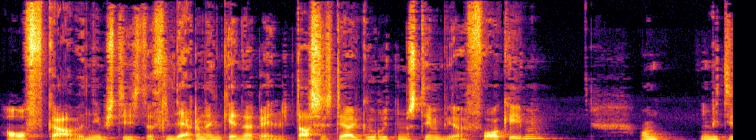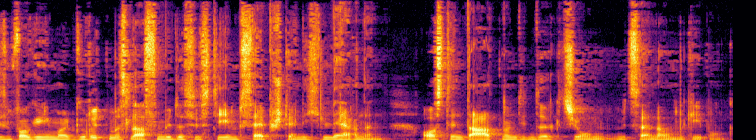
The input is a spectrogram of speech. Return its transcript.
Aufgabe, nämlich das Lernen generell. Das ist der Algorithmus, den wir vorgeben. Und mit diesem vorgegebenen Algorithmus lassen wir das System selbstständig lernen aus den Daten und Interaktion mit seiner Umgebung.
